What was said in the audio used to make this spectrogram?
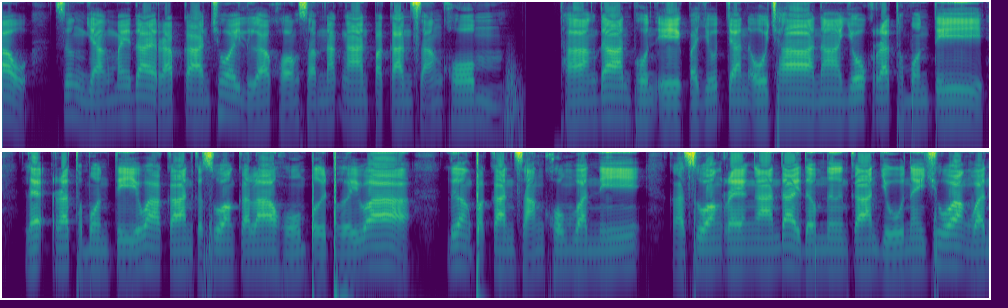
-19 ซึ่งยังไม่ได้รับการช่วยเหลือของสำนักงานประกันสังคม ทางด้านพลเอกประยุทธ์จันโอชา นายกรัฐมนตรี และรัฐมนตรีว่าการกระทรวงกลาโหมเปิดเผยว่า เรื่องประกันสังคมวันนี้ กระทรวงแรงงานได้ดำเนินการอยู่ในช่วงวัน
